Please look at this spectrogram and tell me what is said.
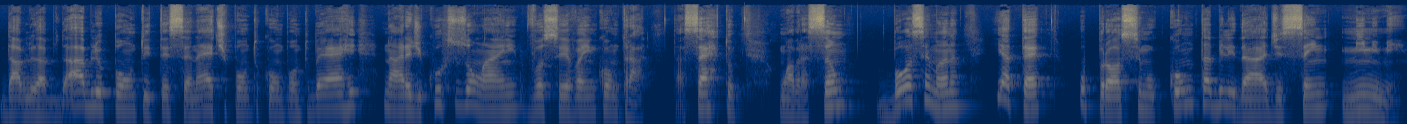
www.itcnet.com.br. Na área de cursos online você vai encontrar, tá certo? Um abração, boa semana e até o próximo Contabilidade Sem Mimimi.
